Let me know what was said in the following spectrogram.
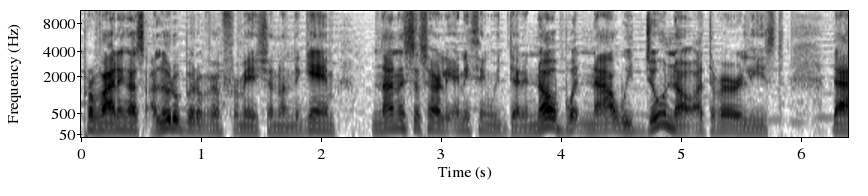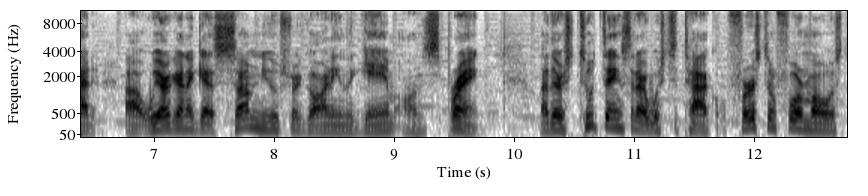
providing us a little bit of information on the game. Not necessarily anything we didn't know, but now we do know at the very least that uh, we are gonna get some news regarding the game on spring. Now, there's two things that I wish to tackle. First and foremost,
